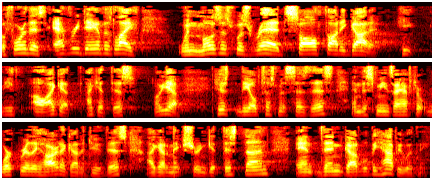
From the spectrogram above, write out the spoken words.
Before this, every day of his life, when Moses was read, Saul thought he got it. He, he, oh, I get, I get this. Oh yeah, here's the Old Testament says this, and this means I have to work really hard. I got to do this. I got to make sure and get this done, and then God will be happy with me.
